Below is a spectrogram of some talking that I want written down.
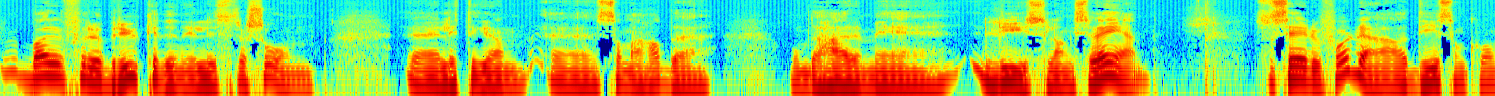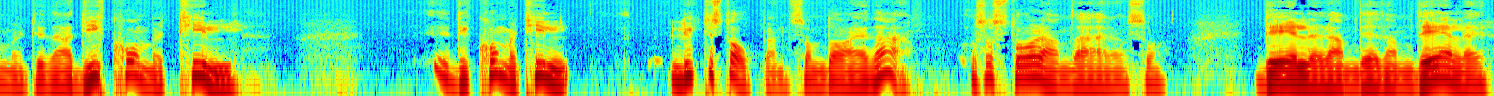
Bare for å bruke den illustrasjonen eh, litt grann, eh, som jeg hadde om det her med lys langs veien, så ser du for deg at de som kommer til deg, de kommer til De kommer til lyktestolpen, som da er det. Og så står de der, og så deler de det de deler.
